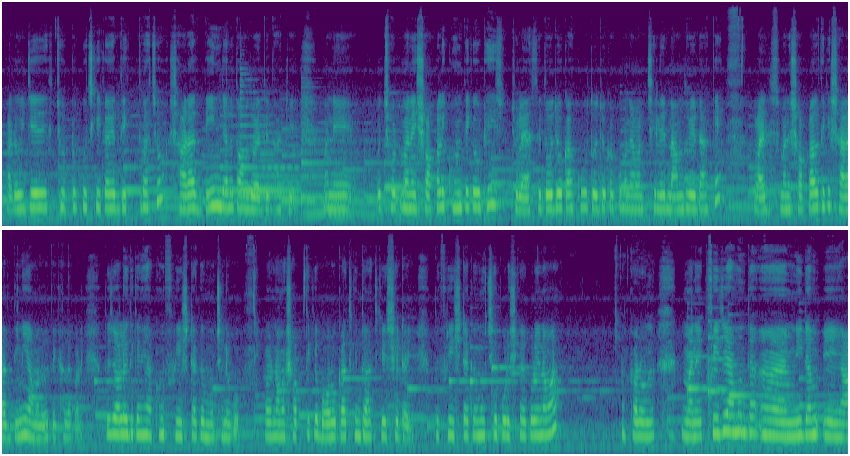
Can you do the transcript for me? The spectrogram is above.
আর ওই যে ছোট্ট পুচকি গায়ে দেখতে পাচ্ছ সারা দিন যেন তো আমাদের বাড়িতে থাকে। মানে ও মানে সকালে ঘুম থেকে উঠেই চলে আসছে তোজো কাকু তোজো কাকু মানে আমার ছেলের নাম ধরে ডাকে। আর মানে সকাল থেকে সারা দিনই আমাদের বাড়িতে খেলা করে। তো জলের দিকে আমি এখন ফ্রিজটাকে মুছে নেব। কারণ আমার সব থেকে বড়ো কাজ কিন্তু আজকে সেটাই। তো ফ্রিজটাকে মুছে পরিষ্কার করে নেওয়া। কারণ মানে ফ্রিজে এমন নিরাম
